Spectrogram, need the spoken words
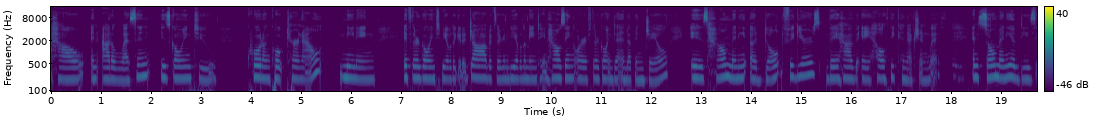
how an adolescent is going to quote unquote turn out, meaning if they're going to be able to get a job, if they're going to be able to maintain housing, or if they're going to end up in jail, is how many adult figures they have a healthy connection with. And so many of these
